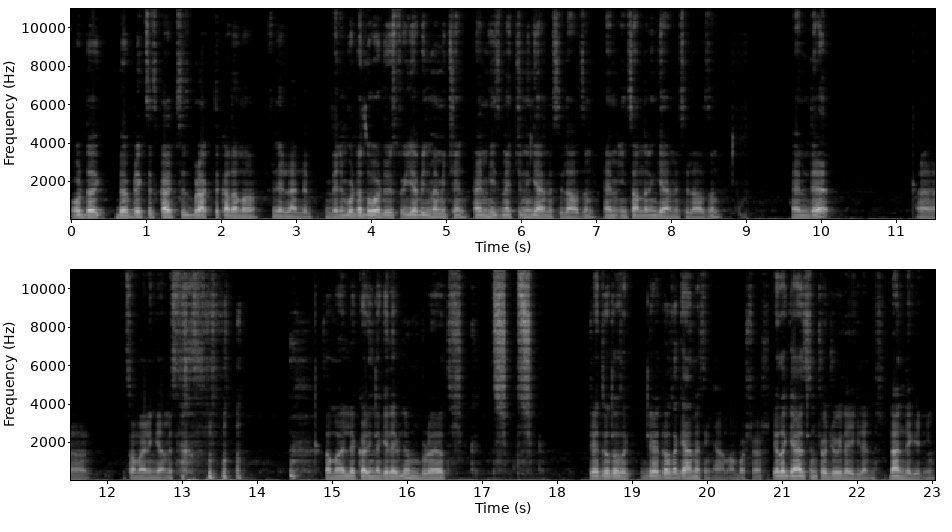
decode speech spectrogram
Orada böbreksiz kalpsiz bıraktık adamı. Sinirlendim. Benim burada doğru dürüst uyuyabilmem için hem hizmetçinin gelmesi lazım. Hem insanların gelmesi lazım. Hem de eee Samuel'in gelmesi lazım. Samuel ile Karina gelebilir mi buraya? Tışk. Cedroza, Cedroza gelmesin ya aman boşver. Ya da gelsin çocuğuyla ilgilenir. Ben de geleyim.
